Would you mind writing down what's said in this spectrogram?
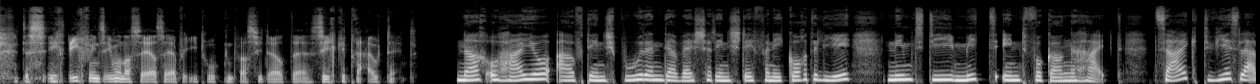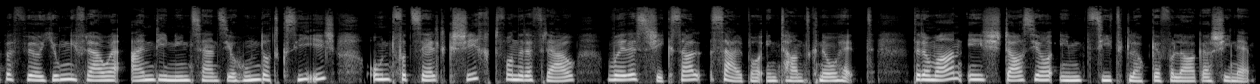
das, ich, ich finde es immer noch sehr, sehr beeindruckend, was sie dort äh, sich getraut hat. Nach Ohio auf den Spuren der Wäscherin Stephanie Cordelier nimmt die mit in die Vergangenheit, zeigt, wie das Leben für junge Frauen Ende 19. Jahrhundert war und erzählt die Geschichte von einer Frau, die ihr Schicksal selber in die Hand genommen hat. Der Roman ist das Jahr im Zeitglockenverlag erschienen.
